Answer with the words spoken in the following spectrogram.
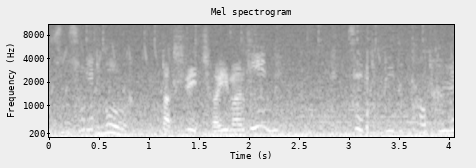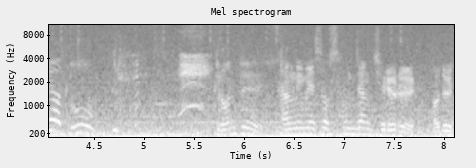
무슨 소리 뭐 확실히 저희만 딘, 제가 우리부터 클레아 너 그런데 상림에서 성장 재료를 얻을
